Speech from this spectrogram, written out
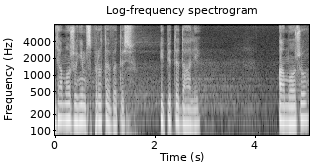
я можу їм спротивитись і піти далі. А можу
